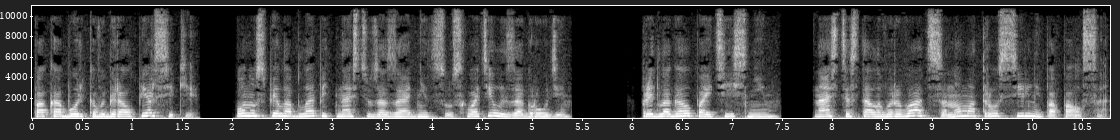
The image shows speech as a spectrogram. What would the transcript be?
Пока Борька выбирал персики, он успел облапить Настю за задницу, схватил из-за груди. Предлагал пойти с ним. Настя стала вырываться, но матрос сильный попался.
